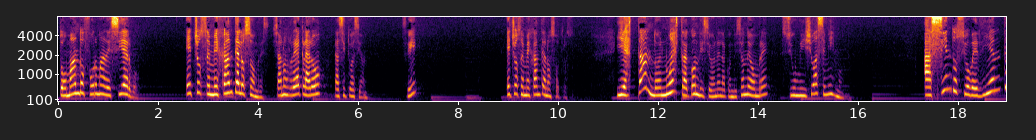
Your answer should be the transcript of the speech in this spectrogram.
tomando forma de siervo, hecho semejante a los hombres. Ya nos reaclaró la situación. ¿Sí? Hecho semejante a nosotros. Y estando en nuestra condición, en la condición de hombre, se humilló a sí mismo, haciéndose obediente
